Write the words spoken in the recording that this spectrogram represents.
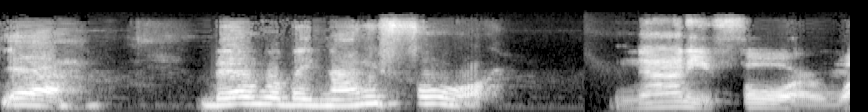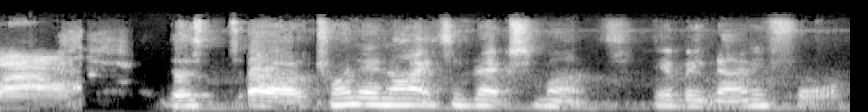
yeah, Bill will be 94 94. Wow. the uh, 29th of next month. He'll be 94.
